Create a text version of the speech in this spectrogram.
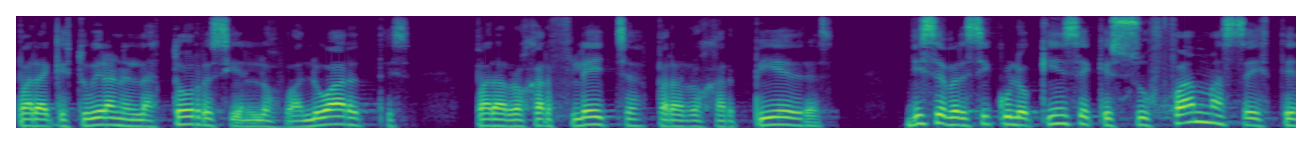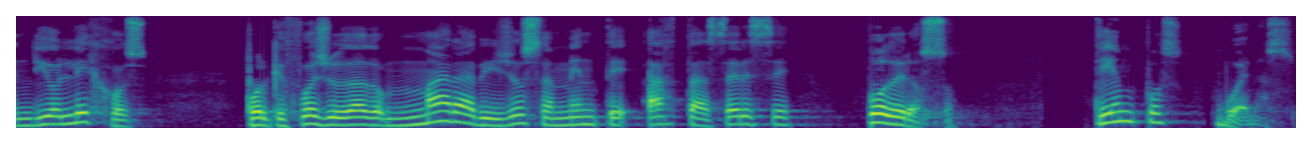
para que estuvieran en las torres y en los baluartes, para arrojar flechas, para arrojar piedras. Dice versículo 15 que su fama se extendió lejos porque fue ayudado maravillosamente hasta hacerse poderoso. Tiempos buenos.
